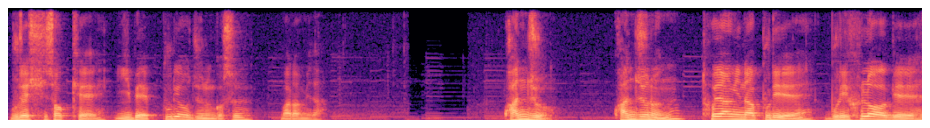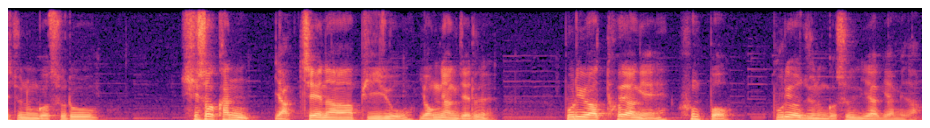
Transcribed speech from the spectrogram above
물에 희석해 입에 뿌려주는 것을 말합니다. 관주 관주는 토양이나 뿌리에 물이 흘러가게 해주는 것으로 희석한 약재나 비료, 영양제를 뿌리와 토양에 흠뻑 뿌려주는 것을 이야기합니다.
